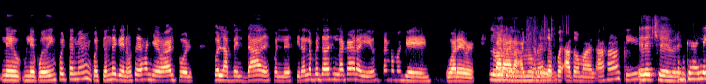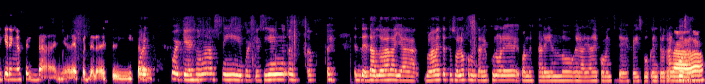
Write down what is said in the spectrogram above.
le, le, puede importar menos en cuestión de que no se dejan llevar por, por las verdades, por les tiran las verdades en la cara y ellos están como que, whatever para las acciones después a tomar. Ajá, sí. Él es chévere. Como que a le quieren hacer daño después de lo de su hija. porque son así, porque siguen dándola la llaga. Nuevamente, estos son los comentarios que uno lee cuando está leyendo el área de comments de Facebook, entre otras cosas.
